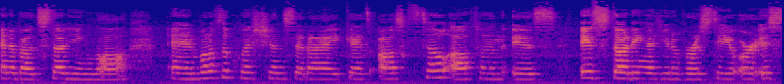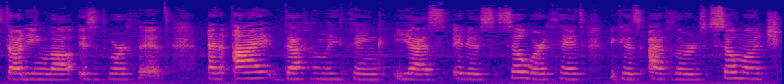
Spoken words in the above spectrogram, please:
and about studying law. And one of the questions that I get asked so often is, is studying at university or is studying law, is it worth it? And I definitely think yes, it is so worth it because I've learned so much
